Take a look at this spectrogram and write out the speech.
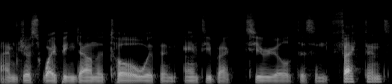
I'm just wiping down the toe with an antibacterial disinfectant.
